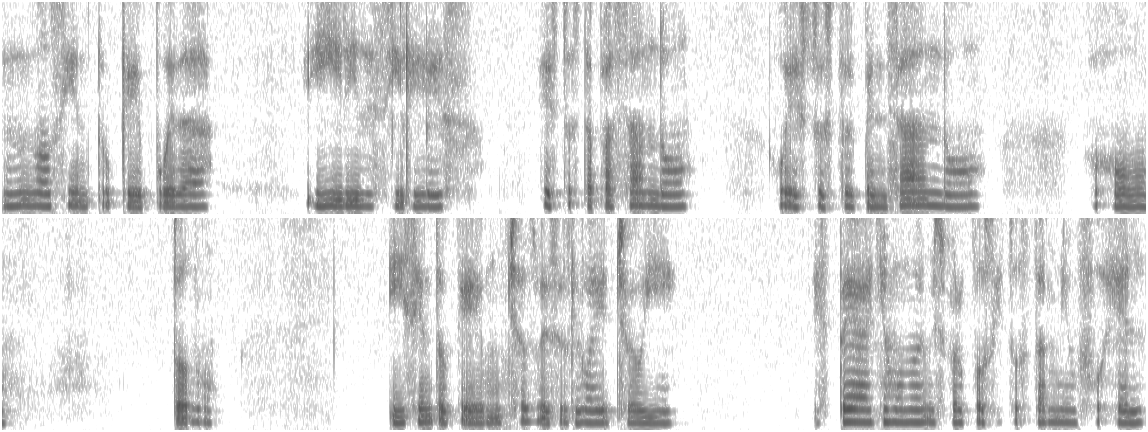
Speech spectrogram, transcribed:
no siento que pueda ir y decirles esto está pasando o esto estoy pensando o todo. Y siento que muchas veces lo he hecho y este año uno de mis propósitos también fue el,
